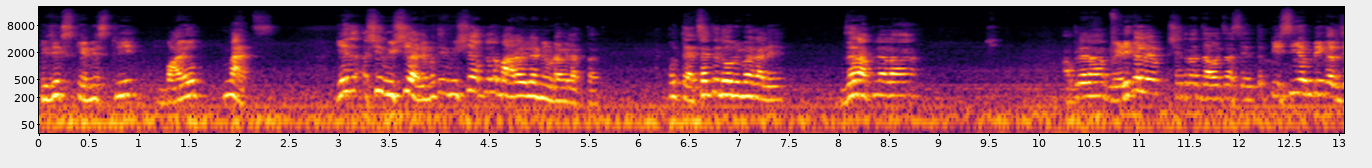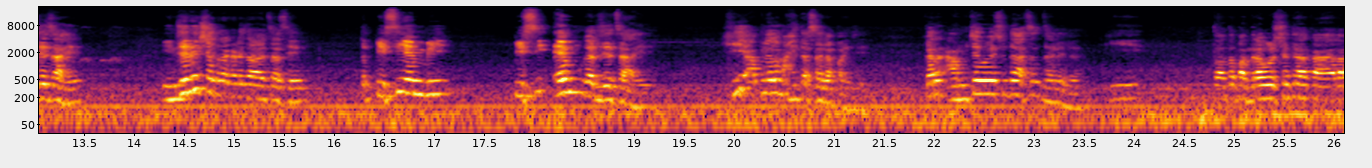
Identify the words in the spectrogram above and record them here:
Physics chemistry bio maths. हे असे विषय आले. मग ते विषय आपल्याला बारावीला निवडावे लागतात. पण त्याच्यात ते दोन विभाग आले. जर आपल्याला आपल्याला मेडिकल क्षेत्रात जायचं असेल तर पी सी एम बी गरजेचं आहे. इंजिनिअरिंग क्षेत्राकडे जायचं असेल तर P C M B P C M गरजेचं आहे. ही आपल्याला माहीत असायला पाहिजे. कारण आमच्या वेळेस सुद्धा असंच झालेलं की तो आता पंधरा वर्ष त्या काळाला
